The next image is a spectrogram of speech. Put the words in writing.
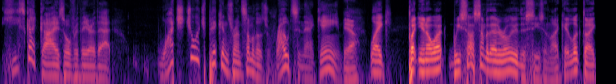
he's got guys over there that watch George Pickens run some of those routes in that game. Yeah. Like But you know what? We saw some of that earlier this season. Like it looked like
